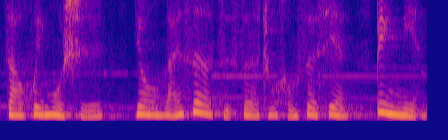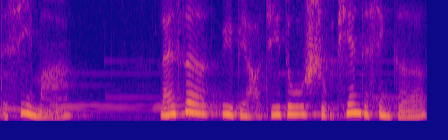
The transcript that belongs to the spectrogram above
造会幕时，用蓝色、紫色、朱红色线并捻的细麻。蓝色预表基督属天的性格，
